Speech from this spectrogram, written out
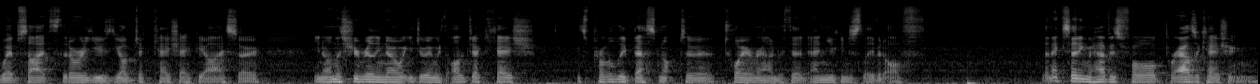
websites that already use the Object Cache API. So, you know, unless you really know what you're doing with Object Cache, it's probably best not to toy around with it and you can just leave it off. The next setting we have is for browser caching.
